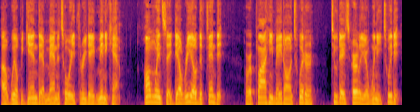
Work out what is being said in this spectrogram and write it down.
uh, will begin their mandatory three day minicamp. On Wednesday, Del Rio defended a reply he made on Twitter two days earlier when he tweeted,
